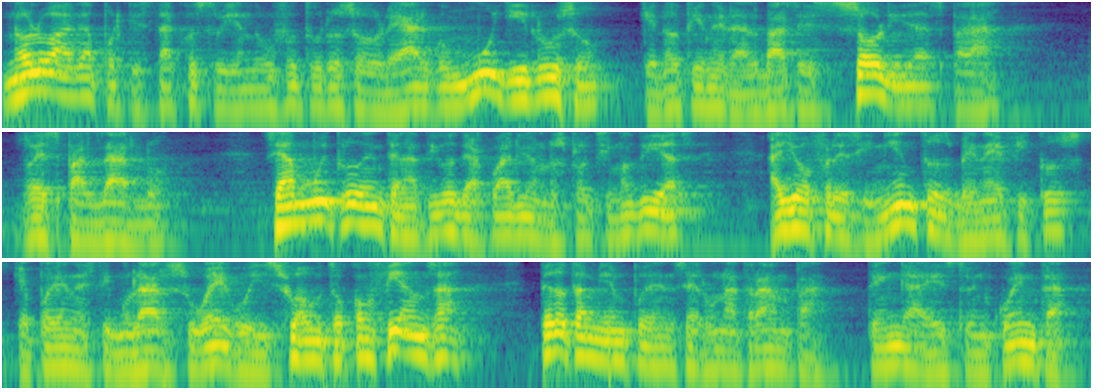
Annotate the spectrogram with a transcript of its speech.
No lo haga porque está construyendo un futuro sobre algo muy iluso que no tiene las bases sólidas para respaldarlo. Sean muy prudentes nativos de Acuario en los próximos días. Hay ofrecimientos benéficos que pueden estimular su ego y su autoconfianza pero también pueden ser una trampa. Tenga esto en cuenta.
